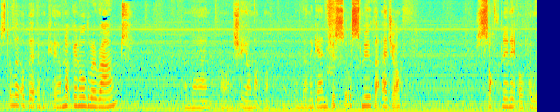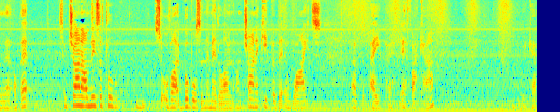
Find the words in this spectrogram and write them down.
Just a little bit of a curve. I'm not going all the way around. And then oh, I'll show you on that one. And then again just sort of smooth that edge off. Softening it up a little bit. So I'm trying on these little mm, sort of like bubbles in the middle, I'm, I'm trying to keep a bit of white of the paper if I can. There we go.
